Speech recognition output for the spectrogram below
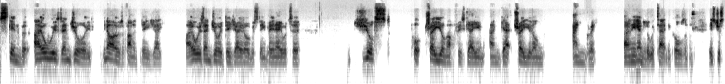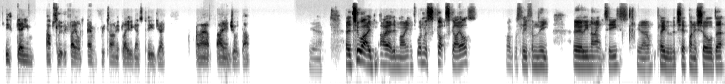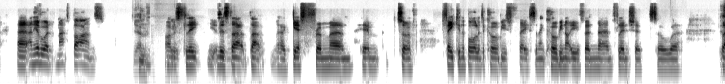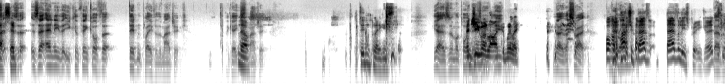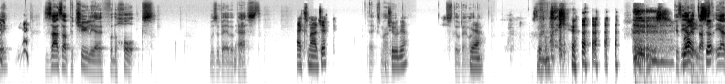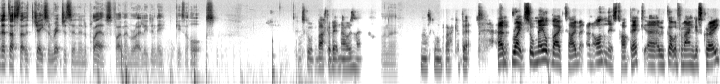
skin, but I always enjoyed. You know, I was a fan of DJ. I always enjoyed DJ Augustin being able to just put Trae Young off his game and get Trae Young angry, and he ended up with technicals, and it's just his game absolutely failed every time he played against DJ, and I I enjoyed that. Yeah. Uh, two I, I had in mind. One was Scott Skiles, obviously from the early 90s, you know, played with a chip on his shoulder. Uh, and the other one, Matt Barnes. Yeah, Mm. Obviously, there's that that uh, gif from um, him sort of faking the ball into Kobe's face and then Kobe not even um, flinching. So, uh, is, it, him. is, there, is there any that you can think of that didn't play for the Magic against No. the Magic? didn't play against. Yeah, so my point. And is G you- won't like you- him, will he? No, that's right. Well, Right. Patrick Bev- Beverley's pretty good. Beverley. Yeah. Zaza Pachulia for the Hawks was a bit of a pest. Ex Magic, Ex Magic. Julia. Still don't like Yeah. him. Still don't like it. Because he, had a right, dust, so he had a dust that with Jason Richardson in the playoffs, if I remember rightly, didn't he? Against the Hawks. Let's back a bit now, isn't it? I know. Let's back a bit. Um, right, so mailbag time, and on this topic, uh, we've got one from Angus Craig.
